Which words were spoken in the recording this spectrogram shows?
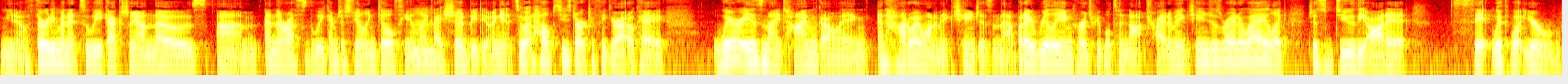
you know 30 minutes a week actually on those um, and the rest of the week i'm just feeling guilty and mm. like i should be doing it so it helps you start to figure out okay where is my time going and how do I want to make changes in that? But I really encourage people to not try to make changes right away. Like just do the audit, sit with what you're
